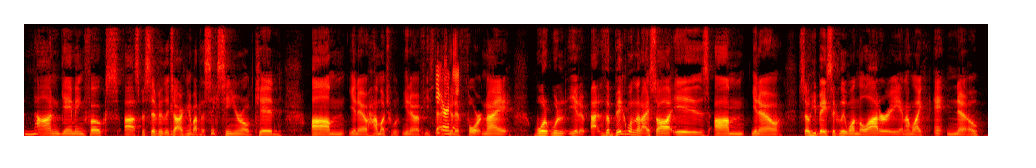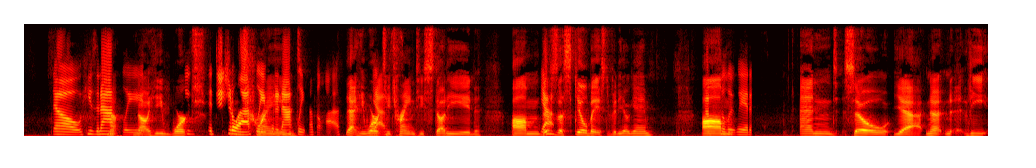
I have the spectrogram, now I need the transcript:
non gaming folks, uh, specifically talking about the 16 year old kid Um, you know how much you know if he's that good at Fortnite. What would you know? Uh, the big one that I saw is um, you know, so he basically won the lottery, and I'm like, eh, no, No, he's an athlete. no, he worked. He's a digital athlete, but an trained. athlete nonetheless. Yeah, he worked, he trained, he studied. Um, Yeah. this is a skill-based video game. Um, Absolutely, it is. and so yeah, no, n the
